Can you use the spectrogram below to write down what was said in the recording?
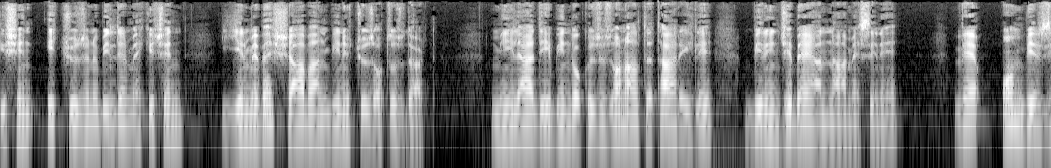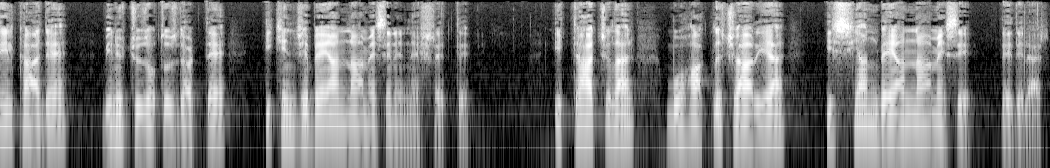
işin iç yüzünü bildirmek için 25 Şaban 1334 miladi 1916 tarihli birinci beyannamesini ve 11 Zilkade 1334'te ikinci beyannamesini neşretti. İttihatçılar bu haklı çağrıya isyan beyannamesi dediler.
